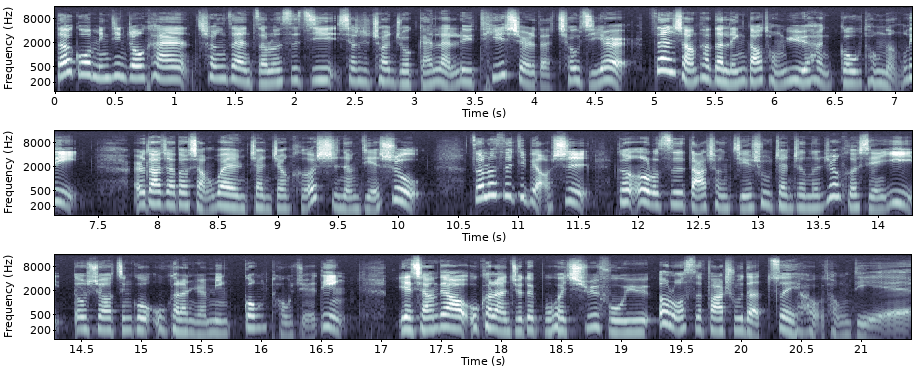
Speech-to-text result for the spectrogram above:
德国《明镜周刊》称赞泽伦斯基像是穿着橄榄绿 T 恤的丘吉尔，赞赏他的领导统御和沟通能力。而大家都想问，战争何时能结束？泽伦斯基表示，跟俄罗斯达成结束战争的任何协议，都需要经过乌克兰人民公投决定。也强调，乌克兰绝对不会屈服于俄罗斯发出的最后通牒。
